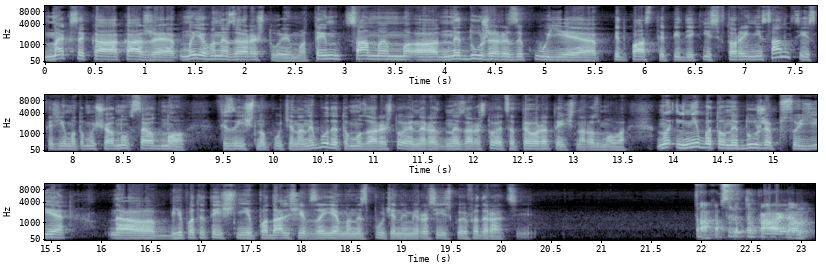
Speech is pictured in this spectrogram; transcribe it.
Мексика каже, ми його не заарештуємо. Тим самим е, не дуже ризикує підпасти під якісь вторинні санкції, скажімо, тому що ну все одно фізично Путіна не буде, тому заарештує, не, не заарештує. Це теоретична розмова. Ну і нібито не дуже псує е, гіпотетичні подальші взаємини з Путіним і Російською Федерацією. Так, абсолютно правильно,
